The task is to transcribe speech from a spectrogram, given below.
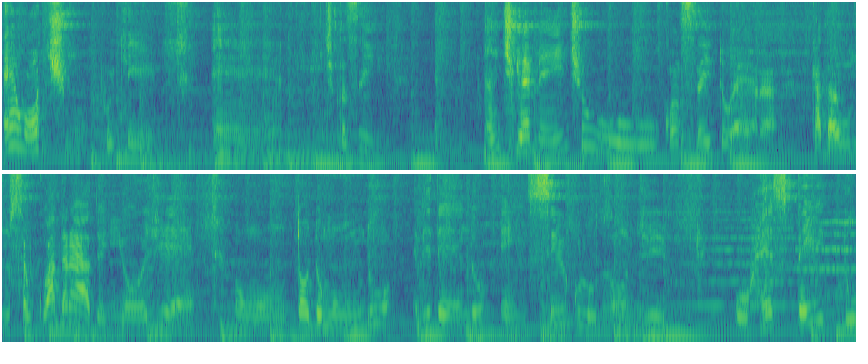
é ótimo, porque, é, tipo assim, antigamente o conceito era cada um no seu quadrado e hoje é um, todo mundo vivendo em círculos onde o respeito,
